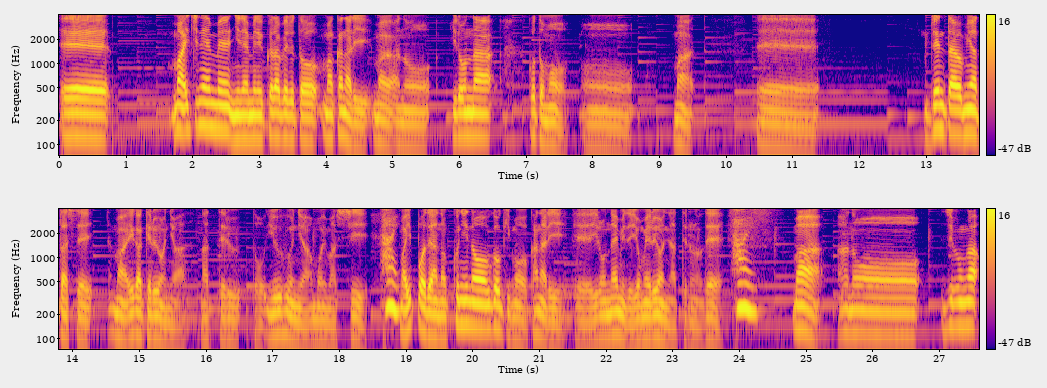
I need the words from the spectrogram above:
えーまあ、1年目2年目に比べると、まあ、かなり、まあ、あのいろんなこともおまあえー全体を見渡して、まあ、描けるようにはなってるというふうには思いますし、はい、まあ、一方であの国の動きもかなり、えーいろんな意味で読めるようになってるので、はい。まああのー自分が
